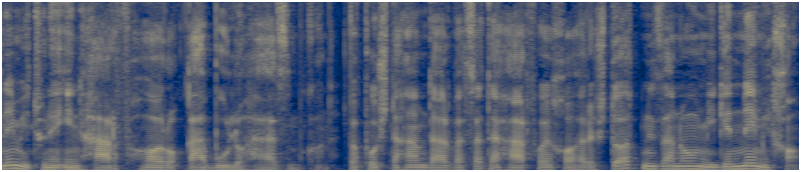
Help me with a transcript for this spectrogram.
نمی‌تونه این حرف ها رو قبول و هضم کنه. و پشت هم در وسط حرف های خواهرش داد می‌زنه و میگه نمی‌خوام.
